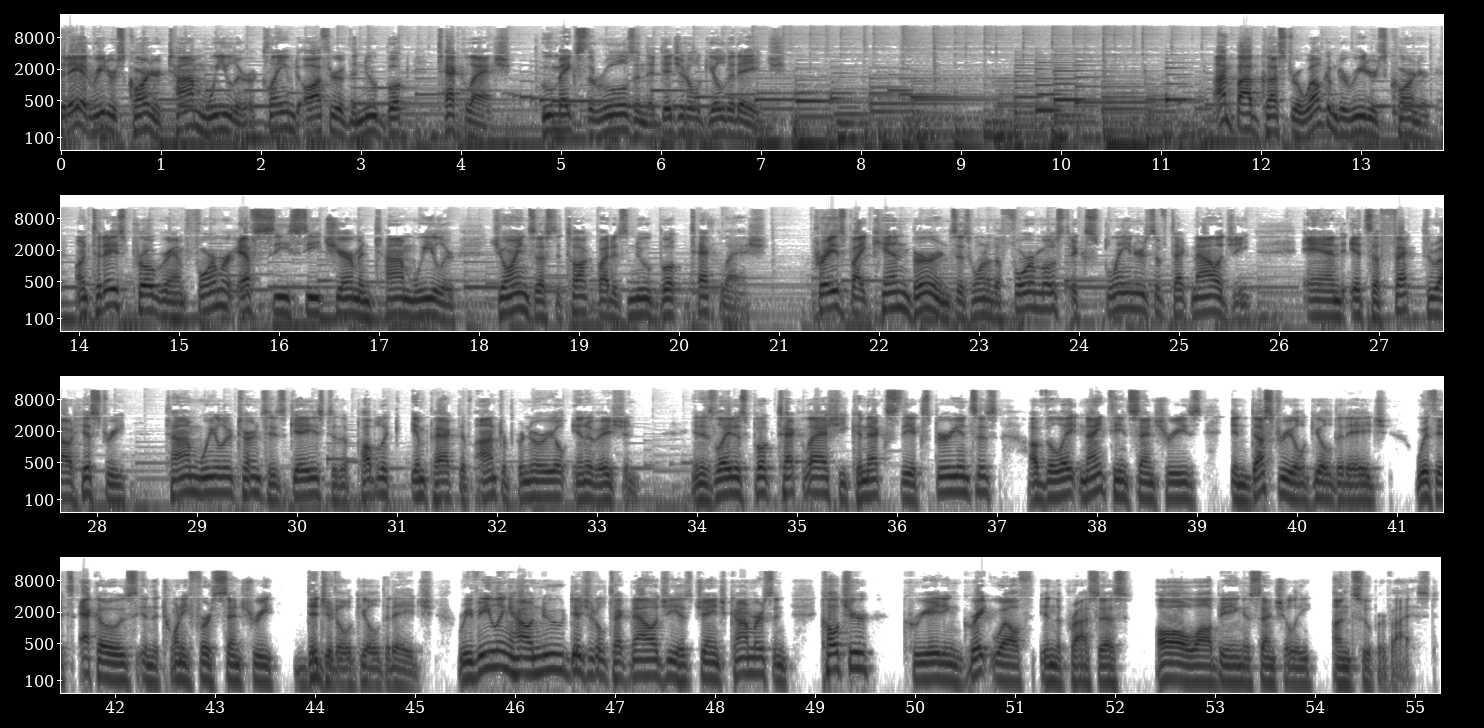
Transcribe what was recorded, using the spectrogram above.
Today at Reader's Corner, Tom Wheeler, acclaimed author of the new book Techlash Who Makes the Rules in the Digital Gilded Age. I'm Bob Kustra. Welcome to Reader's Corner. On today's program, former FCC Chairman Tom Wheeler joins us to talk about his new book, Techlash. Praised by Ken Burns as one of the foremost explainers of technology and its effect throughout history, Tom Wheeler turns his gaze to the public impact of entrepreneurial innovation. In his latest book, Techlash, he connects the experiences of the late 19th century's industrial gilded age with its echoes in the 21st century digital gilded age, revealing how new digital technology has changed commerce and culture, creating great wealth in the process, all while being essentially unsupervised.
